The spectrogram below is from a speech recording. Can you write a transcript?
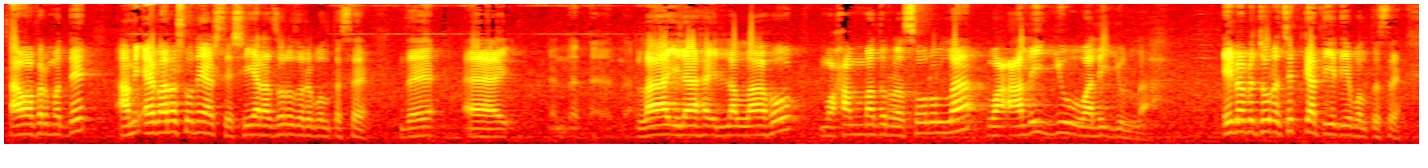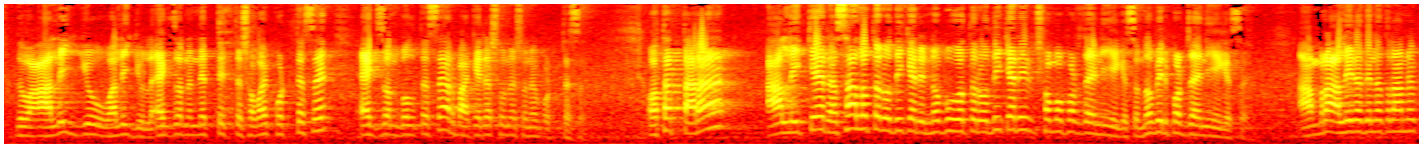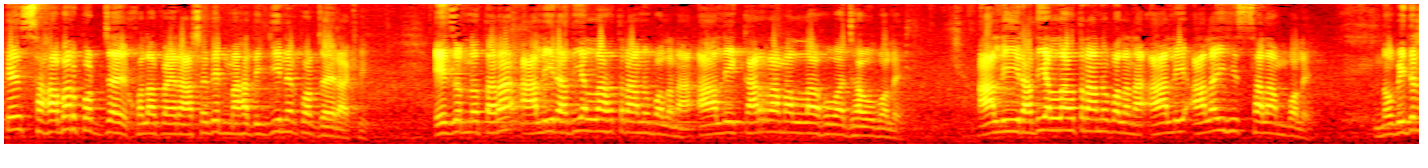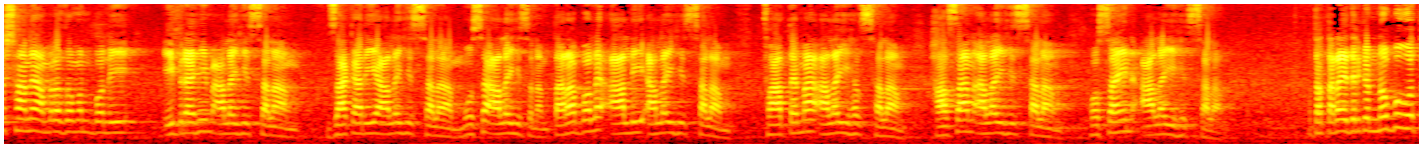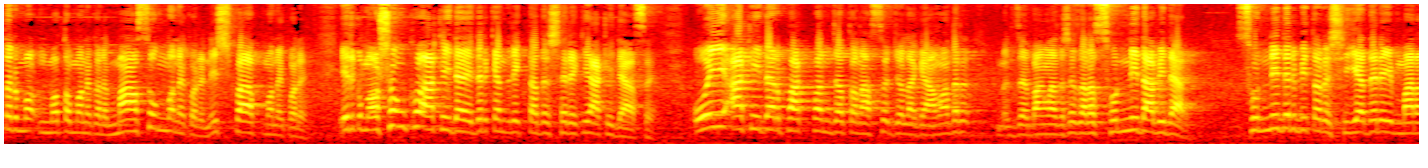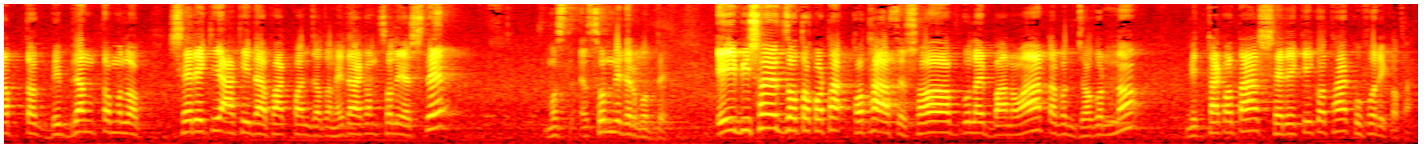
তাওয়াফের মধ্যে আমি এবারও শুনে আসছি, শিয়ারা জোরে জোরে বলতেছে যে লা ইলাহা ইল্লাল্লাহ মোহাম্মদুর রসুল্লাহ ওয়া আলিউ ওয়ালিউল্লাহ এইভাবে জোরে চিৎকার দিয়ে দিয়ে বলতেছে, যে আলিউ ওয়ালিউল্লাহ একজনের নেতৃত্বে সবাই পড়তেছে, একজন বলতেছে আর বাকিরা শুনে শুনে পড়তেছে। অর্থাৎ তারা আলীকে রেসালতের অধিকারী নবুয়তের অধিকারীর সমপর্যায়ে নিয়ে গেছে, নবীর পর্যায়ে নিয়ে গেছে। আমরা আলী রাদিল্লাহকে সাহাবার পর্যায়ে খোলাফায়ের আশেদিন মাহাদিনের পর্যায়ে রাখি। এই জন্য তারা আলী রাদি আল্লাহ তালু বলে না, আলী কার্রাম আল্লাহ বলে। আলী রাদি আল্লাহ তালু বলে না, আলী আলাইহিস সালাম বলে। নবীদের সামনে আমরা যেমন বলি ইব্রাহিম আলাইহিসালাম জাকারিয়া আলাইহিসালাম মুসা আলাইহিসালাম তারা বলে আলী আলাইহিসালাম ফাতেমা আলাইহাসালাম হাসান আলাইহিসালাম হোসাইন আলাইহিসালাম তারা এদেরকে নবুগতের মতো মনে করে, মাসুম মনে করে, নিষ্পাপ মনে করে। এরকম অসংখ্য আকিদা এদের কেন্দ্রিক তাদের সেরে কি আকিদা আছে। ওই আকিদার পাক পাঞ্জাতন আশ্চর্য লাগে। আমাদের যে বাংলাদেশে যারা সন্নি দাবিদার সুন্নিদের ভিতরে শিয়াদের এই মারাত্মক, বিভ্রান্তমূলক সেরে কি আকিদা পাক পাঞ্জাতন এটা এখন চলে আসছে সুন্নিদের মধ্যে। এই বিষয়ক যত কথা কথা আছে, সবগুলাই বানোয়াট এবং জঘন্য, মিথ্যা কথা, সেরেকি কথা, কুফরি কথা।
